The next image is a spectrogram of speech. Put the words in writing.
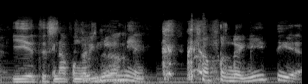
Iya terus. Kenapa nggak terus gini ya? Kenapa nggak gitu ya?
